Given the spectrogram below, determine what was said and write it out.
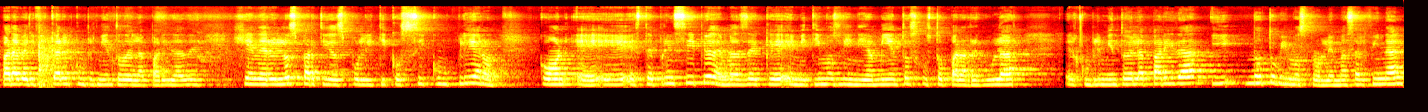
para verificar el cumplimiento de la paridad de género y los partidos políticos sí cumplieron con eh, eh, este principio, además de que emitimos lineamientos justo para regular el cumplimiento de la paridad y no tuvimos problemas al final.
